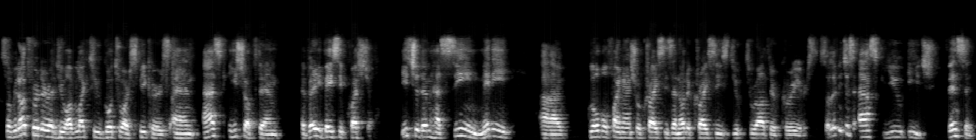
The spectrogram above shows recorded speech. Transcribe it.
So without further ado, I would like to go to our speakers and ask each of them a very basic question. Each of them has seen many uh, global financial crises and other crises throughout their careers. So let me just ask you each, Vincent,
